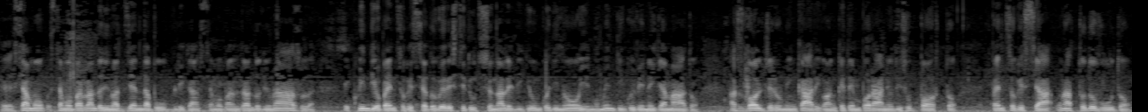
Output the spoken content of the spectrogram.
eh, stiamo, stiamo parlando di un'azienda pubblica, stiamo parlando di un'ASL e quindi io penso che sia dovere istituzionale di chiunque di noi, nel momento in cui viene chiamato a svolgere un incarico anche temporaneo di supporto, penso che sia un atto dovuto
